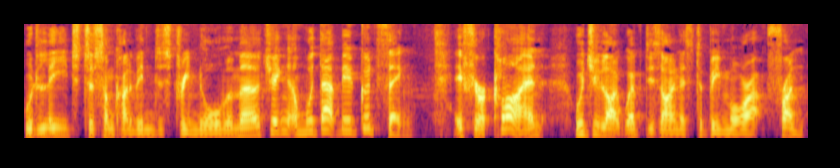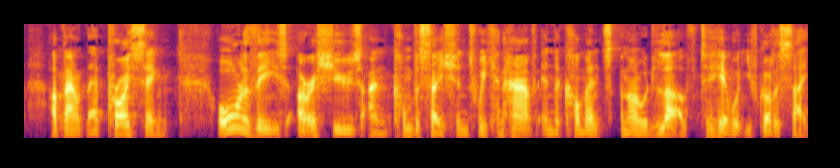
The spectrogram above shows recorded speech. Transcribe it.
would lead to some kind of industry norm emerging? And would that be a good thing? If you're a client, would you like web designers to be more upfront about their pricing? All of these are issues and conversations we can have in the comments, and I would love to hear what you've got to say.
